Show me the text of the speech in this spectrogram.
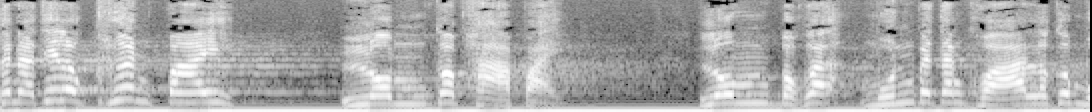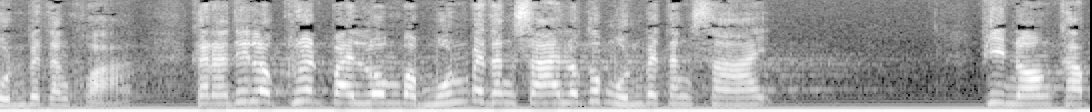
ขณะที่เราเคลื่อนไป ลมก็พาไป ลมบอกว่าหมุนไปทางขวาเราก็หมุนไปทางขวา ขณะที่เราเคลื่อนไปลมบอกหมุนไปทางซ้ายเราก็หมุนไปทางซ้าย พี่น้องครับ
